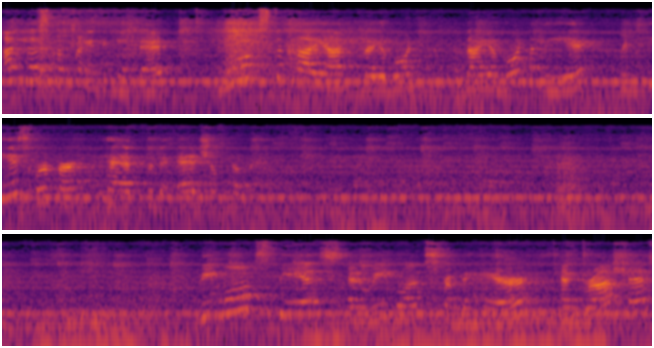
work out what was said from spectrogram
Unless contraindicated, moves the client diagon diagonally with his or her head to the edge of the bed. Removes pins and ribbons from the hair and brushes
